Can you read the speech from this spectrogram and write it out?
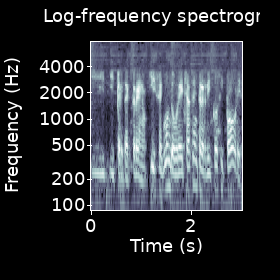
y, perder terreno. Y segundo, brechas entre ricos y pobres.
